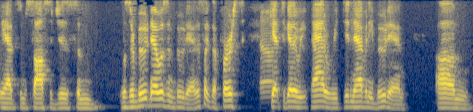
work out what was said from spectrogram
we had some sausages, some was there boudin? No, it wasn't boudin. It's like the first Uh, get together we've had where we didn't have any boudin. Um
